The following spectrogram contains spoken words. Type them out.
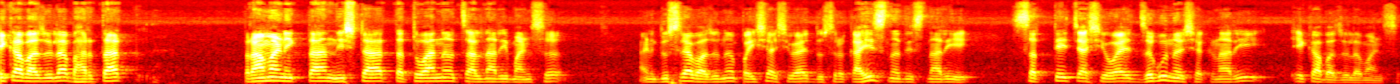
एका बाजूला भारतात प्रामाणिकता निष्ठा तत्वानं चालणारी माणसं आणि दुसऱ्या बाजूनं पैशाशिवाय दुसरं काहीच न दिसणारी सत्तेच्या शिवाय जगू न शकणारी एका बाजूला माणसं.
